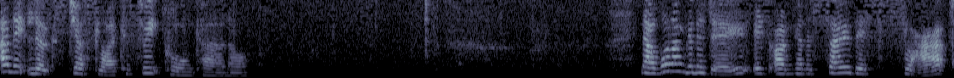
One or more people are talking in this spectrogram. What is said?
And it looks just like a sweet corn kernel. Now what I'm going to do is I'm going to sew this flat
